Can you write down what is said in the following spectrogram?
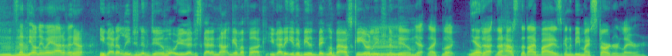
is that the only way out of it? Yeah. you got a Legion of Doom, or you got, just got to not give a fuck. You got to either be a Big Lebowski or Legion of Doom. yeah, like look, Yep. the, the house that I buy is going to be my starter lair.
